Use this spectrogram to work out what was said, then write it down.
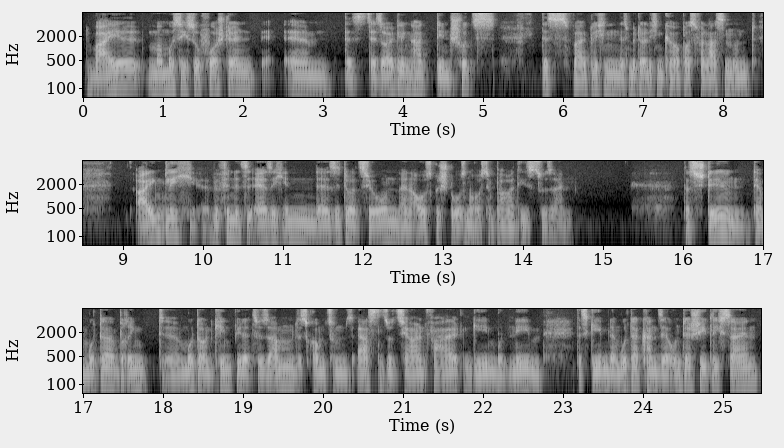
weil man muss sich so vorstellen, ähm, dass der Säugling hat den Schutz des weiblichen, des mütterlichen Körpers verlassen und eigentlich befindet er sich in der Situation, ein Ausgestoßener aus dem Paradies zu sein. Das Stillen der Mutter bringt äh, Mutter und Kind wieder zusammen. Das kommt zum ersten sozialen Verhalten, Geben und Nehmen. Das Geben der Mutter kann sehr unterschiedlich sein.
